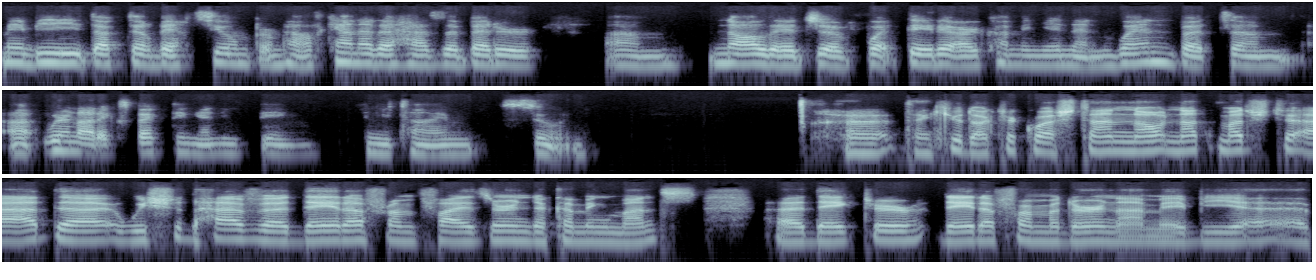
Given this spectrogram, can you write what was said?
Maybe Dr. Berthiaume from Health Canada has a better um, knowledge of what data are coming in and when, but um, uh, we're not expecting anything anytime soon. Uh, thank you, Dr. Quach-Thanh. No, not much to add. Uh, we should have uh, data from Pfizer in the coming months. Uh, data, data from Moderna maybe a,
